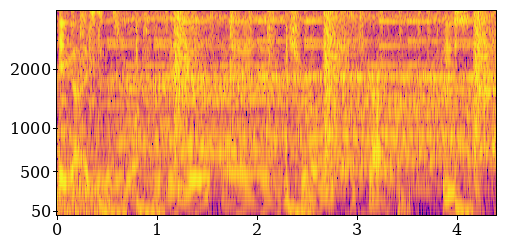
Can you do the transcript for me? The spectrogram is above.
Hey guys, thanks for watching the video and be sure to like and subscribe. Peace.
